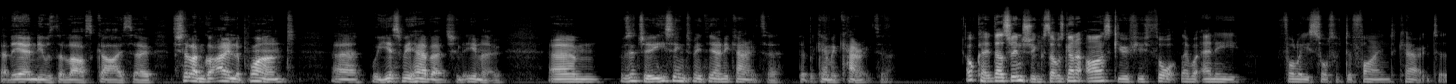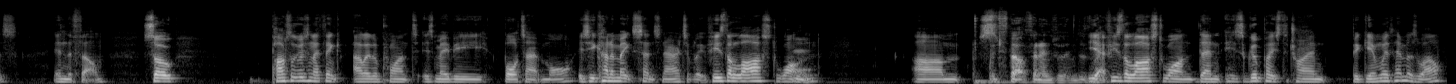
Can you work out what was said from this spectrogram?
at the end he was the last guy. So still haven't got Ali Lapointe. Uh, well, yes, we have actually. You know, um, it was interesting. He seemed to me the only character that became a character. Okay, that's interesting because I was going to ask you if you thought there were any fully sort of defined characters in the film. So, part of the reason I think Ali Lapointe is maybe brought out more is he kind of makes sense narratively. If he's the last one, um, It starts and ends with him, doesn't yeah, it? if he's the last one, then he's a good place to try and begin with him as well.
